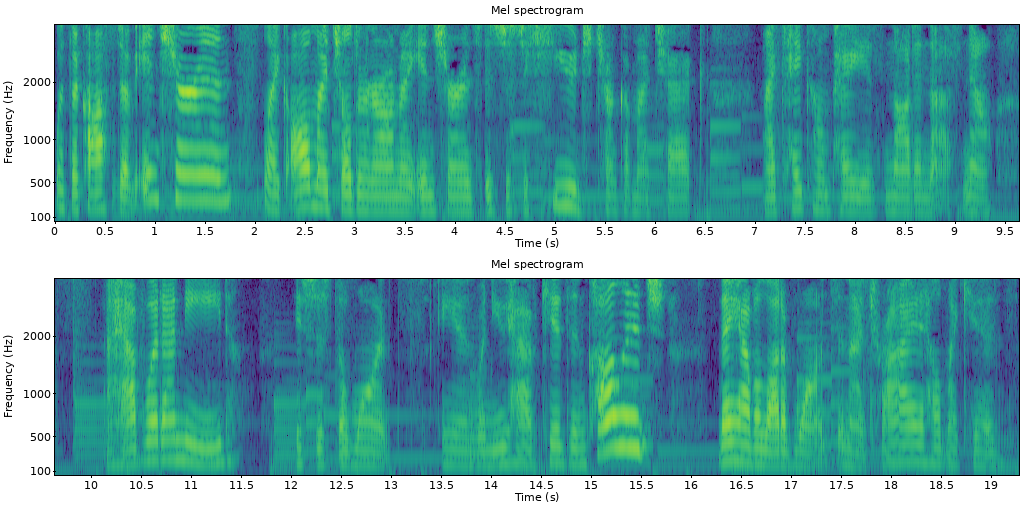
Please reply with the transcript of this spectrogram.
with the cost of insurance, like all my children are on my insurance, is just a huge chunk of my check. My take home pay is not enough. Now, I have what I need, it's just the wants. And when you have kids in college, they have a lot of wants, and I try to help my kids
